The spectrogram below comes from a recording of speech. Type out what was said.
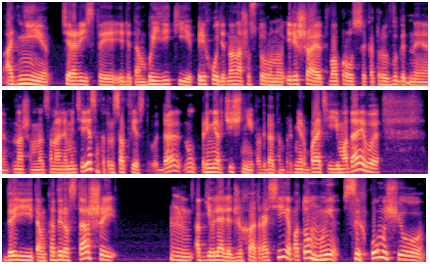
одни террористы или там боевики переходят на нашу сторону и решают вопросы, которые выгодны нашим национальным интересам, которые соответствуют, да, ну, пример Чечни, когда, там, например, братья Ямадаевы, да и там Кадыров-старший объявляли джихад России, а потом мы с их помощью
